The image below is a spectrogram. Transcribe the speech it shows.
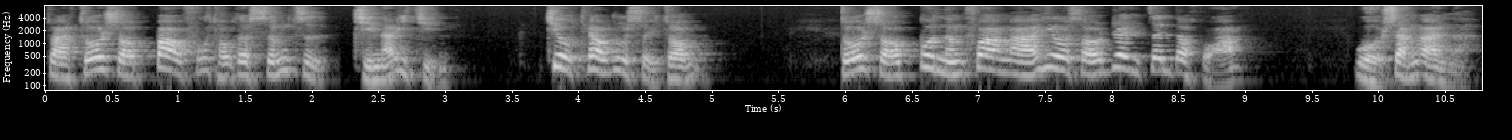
把左手抱斧头的绳子紧了一紧，就跳入水中。左手不能放啊，右手认真的划。我上岸了，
